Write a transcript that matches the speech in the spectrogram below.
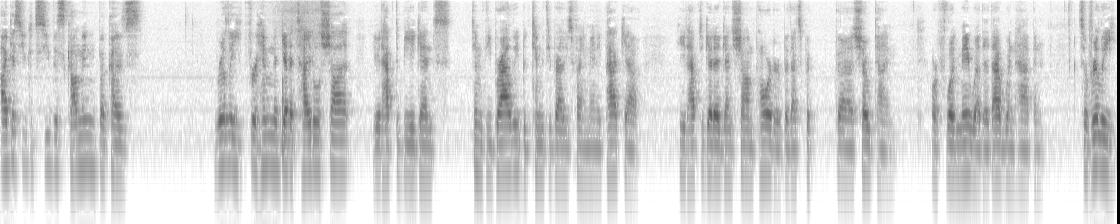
I guess you could see this coming because really, for him to get a title shot, it would have to be against Timothy Bradley, but Timothy Bradley's fighting Manny Pacquiao. He'd have to get it against Shawn Porter, but that's with uh, Showtime. Or Floyd Mayweather, that wouldn't happen. So really,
